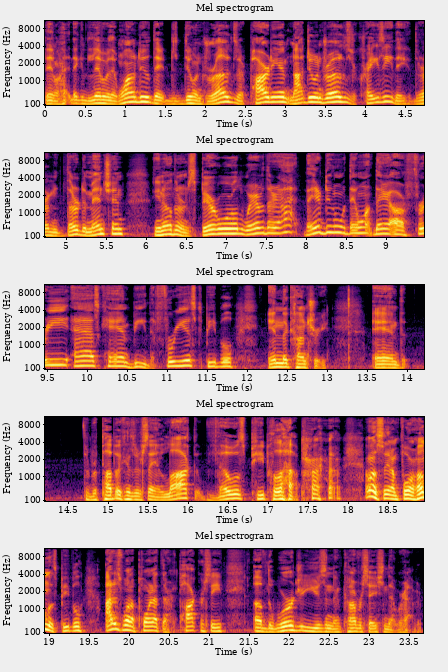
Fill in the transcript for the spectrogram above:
They don't. They can live where they want to do. They're doing drugs. They're partying. Not doing drugs. They're crazy. They they're in third dimension. You know, they're in spirit world. Wherever they're at, they're doing what they want. They are free as can be. The freest people in the country, and the Republicans are saying lock those people up. I'm not saying I'm for homeless people. I just want to point out the hypocrisy of the words you're using in the conversation that we're having.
